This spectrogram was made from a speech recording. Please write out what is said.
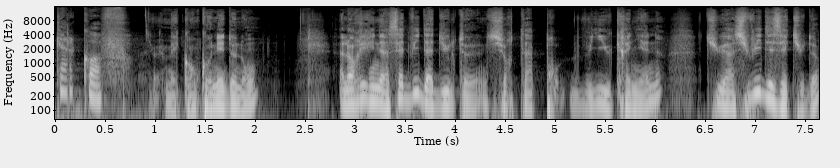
Kharkov. Mais qu'on connaît de nom. Alors Irina, cette vie d'adulte sur ta vie ukrainienne, tu as suivi des études.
